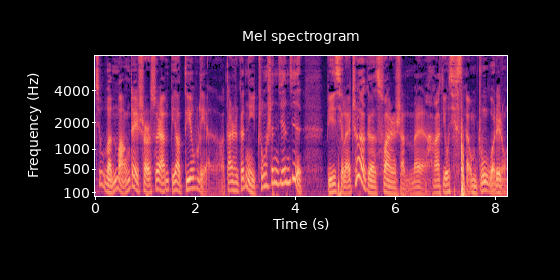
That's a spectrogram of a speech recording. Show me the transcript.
就文盲这事儿虽然比较丢脸啊，但是跟你终身监禁比起来，这个算什么呀？啊，尤其在我们中国这种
